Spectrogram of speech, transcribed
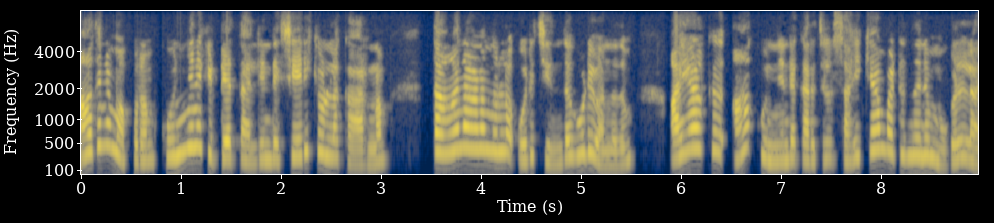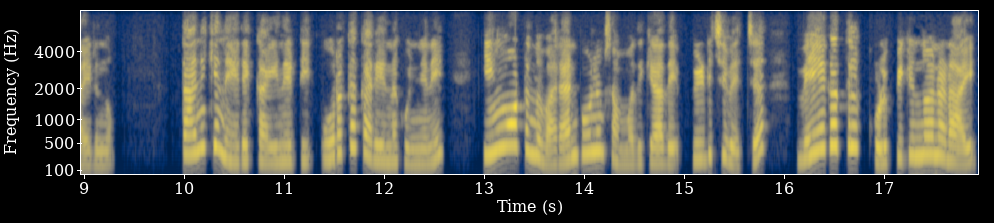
അതിനുമപ്പുറം കുഞ്ഞിന് കിട്ടിയ തല്ലിന്റെ ശരിക്കുള്ള കാരണം താനാണെന്നുള്ള ഒരു ചിന്ത കൂടി വന്നതും അയാൾക്ക് ആ കുഞ്ഞിന്റെ കരച്ചിൽ സഹിക്കാൻ പറ്റുന്നതിന് മുകളിലായിരുന്നു. തനിക്ക് നേരെ കൈനീട്ടി ഉറക്ക കരയുന്ന കുഞ്ഞിനെ ഇങ്ങോട്ടൊന്ന് വരാൻ പോലും സമ്മതിക്കാതെ പിടിച്ചു വെച്ച് വേഗത്തിൽ കുളിപ്പിക്കുന്നതിനോടായി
